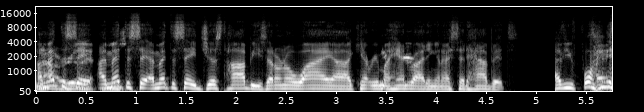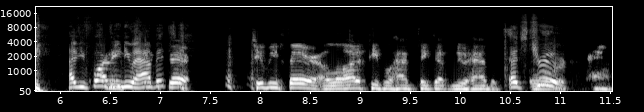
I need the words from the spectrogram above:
I meant to say. I meant to Just- say I meant to say just hobbies. I don't know why uh, I can't read my handwriting and I said habits. Have you formed any, Have you formed I mean, any new to be habits? fair- to be fair, a lot of people have picked up new habits. That's true. or Have,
